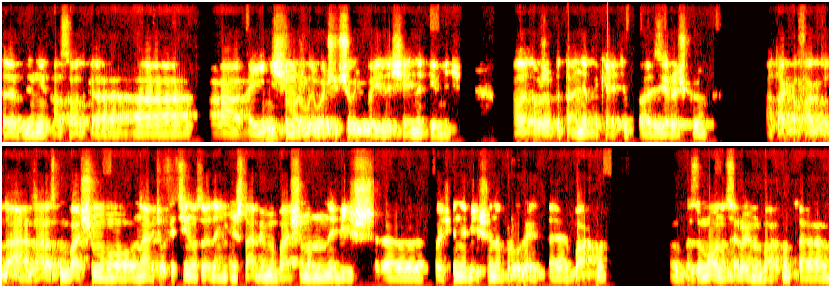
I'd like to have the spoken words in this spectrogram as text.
це сотка, а, а а, інші, можливо, чуть-чуть поїде ще й на північ. Але це вже питання таке, типу, зірочкою. А так, по факту, да. Зараз ми бачимо навіть офіційно зведення Генштабі, ми бачимо найбільш е, точки найбільшої напруги це Бахмут. Безумовно, це район Бахмута.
